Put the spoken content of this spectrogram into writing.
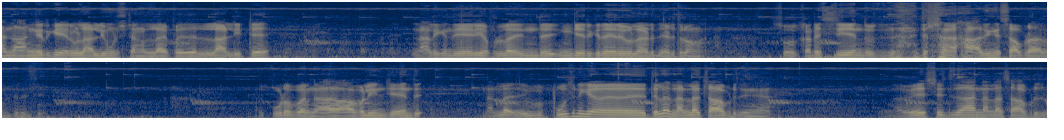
அந்த அங்கே இருக்க எருவில் அள்ளி முடிச்சிட்டாங்கல்ல. இப்போ இதெல்லாம் அள்ளிட்டு நாளைக்கு இந்த ஏரியா ஃபுல்லாக இந்த இங்கே இருக்கிற எருவெல்லாம் எடுத்து எடுத்துருவாங்க. ஸோ கடைசி அந்த இதெல்லாம் அதுங்க சாப்பிட ஆரம்பிச்சிருச்சு. கூட பாருங்கள் அவளையும் சேர்ந்து. நல்லா இப்போ பூசணிக்காய் இதில் நல்லா சாப்பிடுதுங்க. வேஸ்டேஜ் தான் நல்லா சாப்பிடுது.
